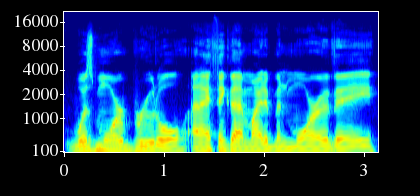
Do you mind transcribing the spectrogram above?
was more brutal and I think that might have been more of a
